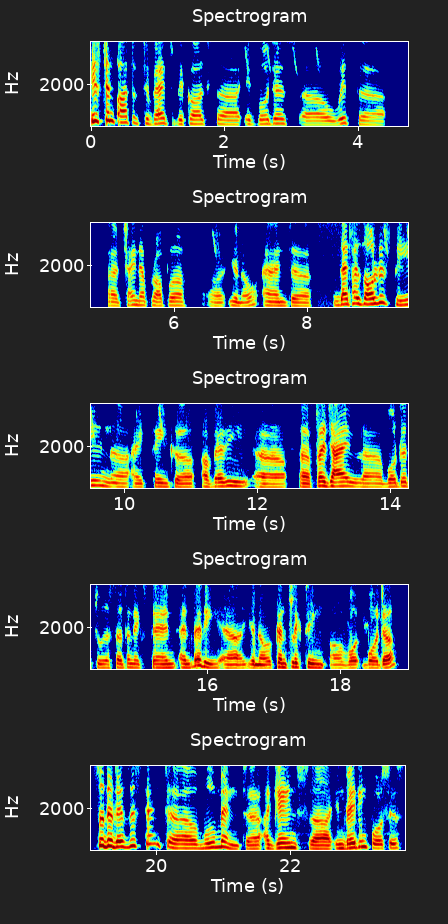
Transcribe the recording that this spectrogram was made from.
eastern part of Tibet, because uh, it borders uh, with China proper, you know, and that has always been, uh, I think, uh, a very uh, fragile border to a certain extent and very, you know, conflicting border. So the resistant movement against invading forces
